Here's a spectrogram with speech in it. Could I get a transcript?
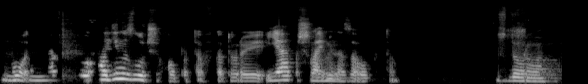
Вот. Mm-hmm. Один из лучших опытов, который я пошла именно за опытом. Здорово.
